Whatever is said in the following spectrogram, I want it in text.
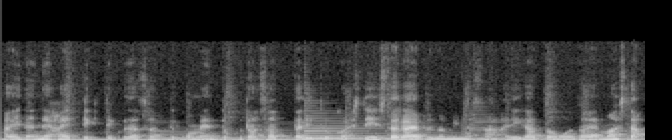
間ね、入ってきてくださってコメントくださったりとかして、インスタライブの皆さんありがとうございました。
